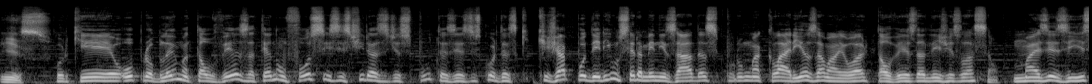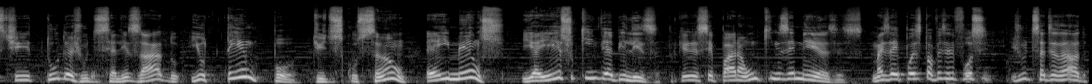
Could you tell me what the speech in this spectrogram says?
Isso. Porque o problema talvez até não fosse existir as disputas e as discordâncias, que, que já poderiam ser amenizadas por uma clareza maior, talvez, da legislação. Mas existe, tudo é judicializado e o tempo de discussão é imenso. E é isso que inviabiliza, porque ele separa um 15 meses. Mas depois talvez ele fosse judicializado.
